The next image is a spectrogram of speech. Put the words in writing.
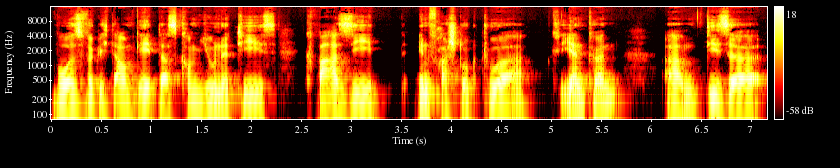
wo es wirklich darum geht, dass Communities quasi Infrastruktur kreieren können. Ähm, diese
